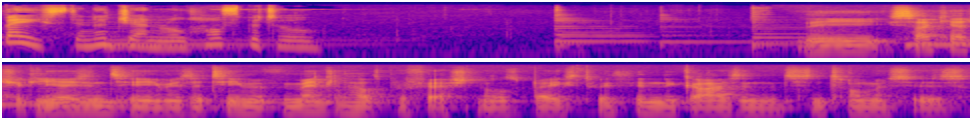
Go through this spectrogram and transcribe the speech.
based in a general hospital. The psychiatric liaison team is a team of mental health professionals based within the Guy's and St Thomas's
